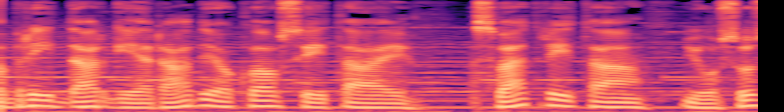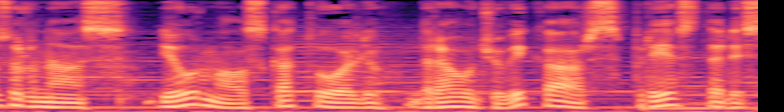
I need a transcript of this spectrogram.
Labrīt, darbie radioklausītāji! Svētrītā jūs uzrunās Jūrmālas katoļu draugu vikārs Priesteris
